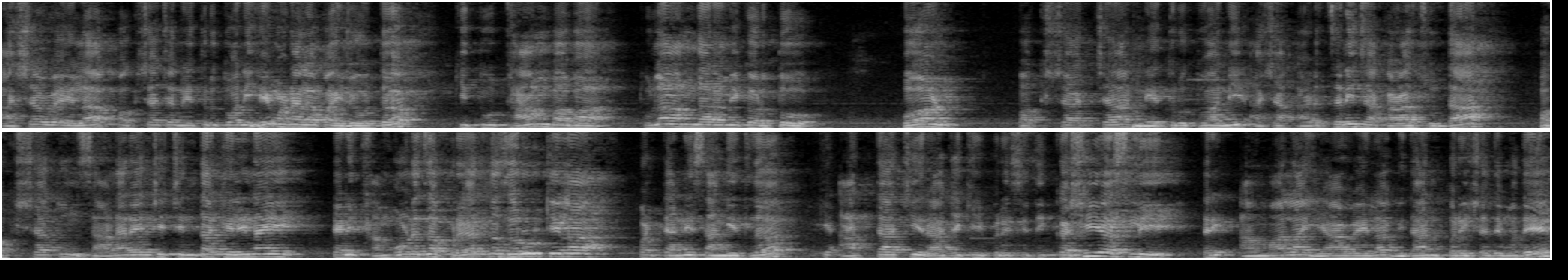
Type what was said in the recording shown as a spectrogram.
अशा वेळेला पक्षाच्या नेतृत्वाने हे म्हणायला पाहिजे होतं की तू थांब बाबा तुला आमदार आम्ही करतो. पण पक्षाच्या नेतृत्वाने अशा अडचणीच्या काळात सुद्धा पक्षातून जाणाऱ्यांची चिंता केली नाही. त्यांनी थांबवण्याचा प्रयत्न जरूर केला. पण त्यांनी सांगितलं की आताची राजकीय परिस्थिती कशी असली तरी आम्हाला यावेळेला विधान परिषदेमध्ये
